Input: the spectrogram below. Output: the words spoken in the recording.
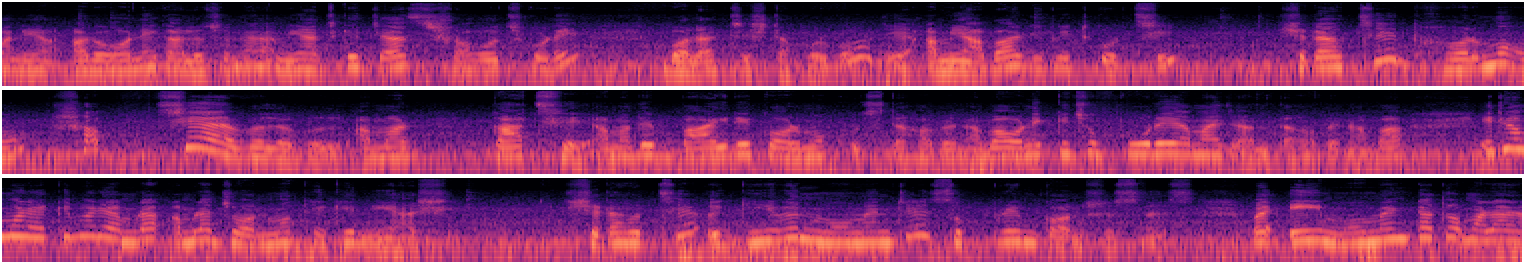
মানে আরও অনেক আলোচনা আমি আজকে জাস্ট সহজ করে বলার চেষ্টা করব যে আমি আবার রিপিট করছি। সেটা হচ্ছে ধর্ম সবচেয়ে অ্যাভেলেবল আমার কাছে, আমাদের বাইরে কর্ম খুঁজতে হবে না বা অনেক কিছু পড়ে আমায় জানতে হবে না বা এটা আমার একেবারে আমরা আমরা জন্ম থেকে নিয়ে আসি। সেটা হচ্ছে ওই গিভেন মোমেন্টের সুপ্রিম কনসিয়াসনেস বা এই মোমেন্টটা তো আমার আর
